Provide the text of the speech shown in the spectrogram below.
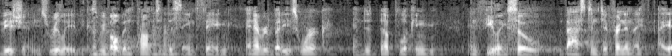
visions, really, because mm-hmm. we've all been prompted mm-hmm. the same thing, and everybody's work ended up looking and feeling so vast and different. And I, I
